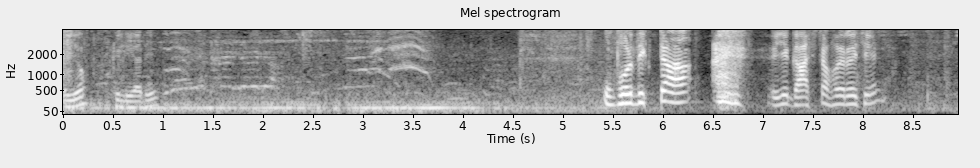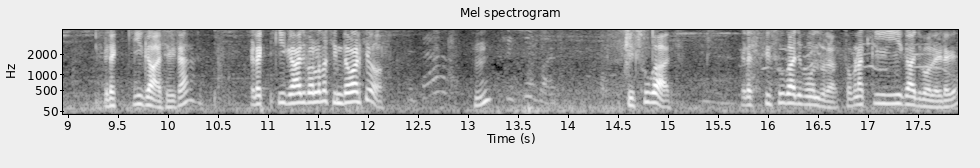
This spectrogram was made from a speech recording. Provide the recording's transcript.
এই যে ক্লিয়ারই উপর দিকটা এই যে গাছটা হয়ে রয়েছে। এটা কি গাছ এটা? এটা কি গাছ বলো তো চিনতে পারছ? হুম? শিশু গাছ। শিশু গাছ? এটা শিশু গাছ বন্ধুরা তোমরা কি গাছ বলো এটাকে?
